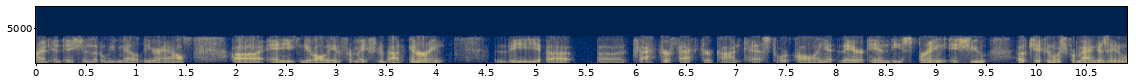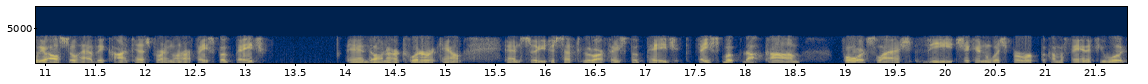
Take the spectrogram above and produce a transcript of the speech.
print edition that will be mailed to your house. Uh, and you can get all the information about entering the uh, uh, Tractor Factor contest, we're calling it, there in the spring issue of Chicken Whisperer Magazine. We also have a contest running on our Facebook page and on our Twitter account. And so you just have to go to our Facebook page, facebook.com forward slash the chicken whisperer. Become a fan if you would.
